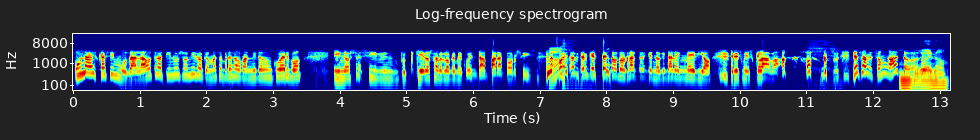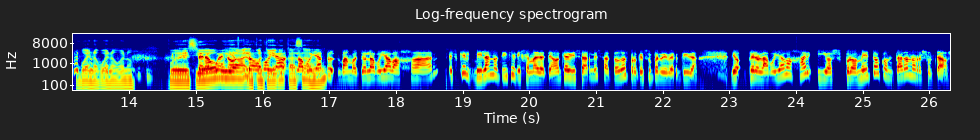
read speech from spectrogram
una es casi muda, la otra tiene un sonido que más se parece al granido de un cuervo y no sé si mm, quiero saber lo que me cuenta, para por sí. No Ah. a ser que esté todo el rato diciendo quitar en medio, eres mi esclava. ya sabes, son gatos. Bueno, bueno, bueno, bueno. Pues Pero yo bueno, voy a, en cuanto voy llegue a casa, voy a ¿eh? vamos, yo la voy a bajar. Es que vi la noticia y dije, madre, tengo que avisarles a todos porque es súper divertida. Yo, pero la voy a bajar y os prometo contaros los resultados.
